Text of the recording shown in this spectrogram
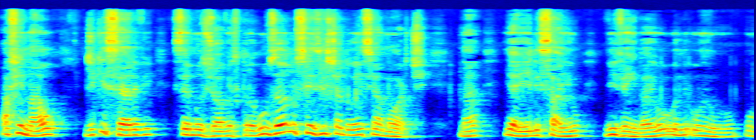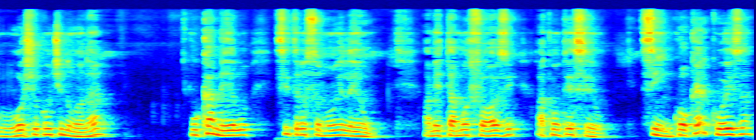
Afinal, de que serve sermos jovens por alguns anos se existe a doença e a morte? Né? E aí ele saiu vivendo. Aí o, o, o Osho continua, né? O camelo se transformou em leão. A metamorfose aconteceu. Sim, qualquer coisa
